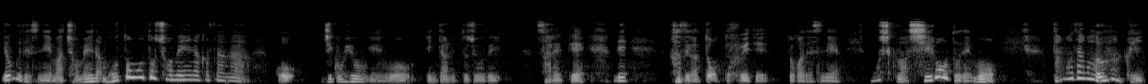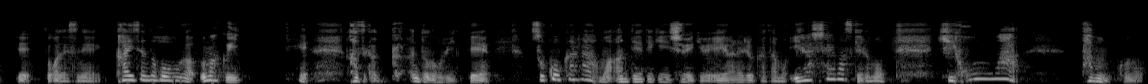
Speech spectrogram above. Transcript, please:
よくですね、まあ、著名な、もともと著名な方が、こう、自己表現をインターネット上でされて、で、数がどっと増えてとかですね、もしくは素人でも、たまたまうまくいってとかですね、改善の方法がうまくいって、数がぐーんと伸びて、そこからもう安定的に収益を得られる方もいらっしゃいますけれども、基本は多分この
